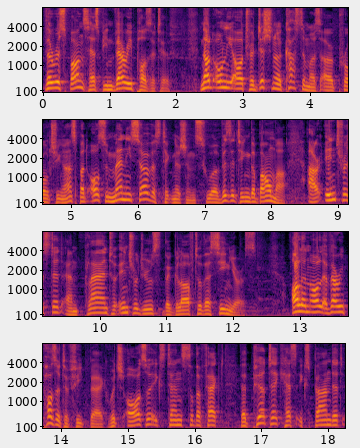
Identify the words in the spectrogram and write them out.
The response has been very positive. Not only our traditional customers are approaching us, but also many service technicians who are visiting the Bauma are interested and plan to introduce the glove to their seniors. All in all, a very positive feedback, which also extends to the fact that Pirtek has expanded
